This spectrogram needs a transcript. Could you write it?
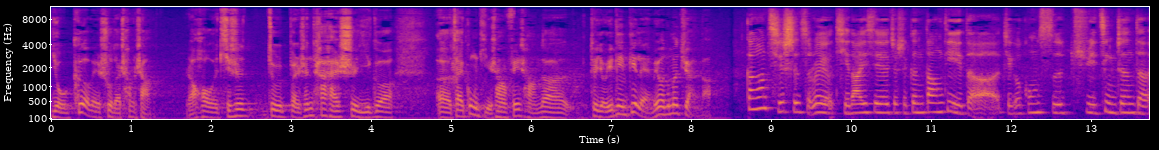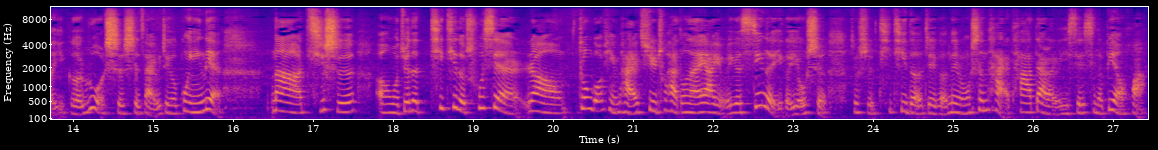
有个位数的厂商。然后其实就本身它还是一个，呃，在供给上非常的就有一定壁垒，没有那么卷的。刚刚其实子睿有提到一些，就是跟当地的这个公司去竞争的一个弱势是在于这个供应链。那其实，嗯，我觉得 T T 的出现让中国品牌去出海东南亚有一个新的一个优势，就是 T T 的这个内容生态，它带来了一些新的变化。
